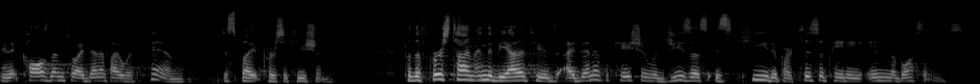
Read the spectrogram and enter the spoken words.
and it calls them to identify with him despite persecution. For the first time in the Beatitudes, identification with Jesus is key to participating in the blessings.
